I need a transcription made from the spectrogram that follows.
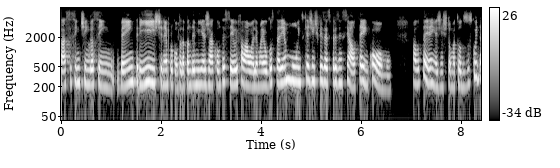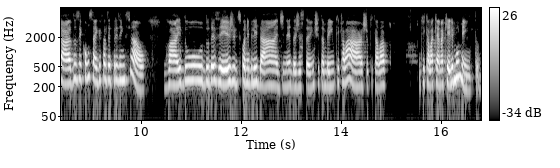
tá se sentindo assim bem triste, né, por conta da pandemia já aconteceu e falar, olha, mas eu gostaria muito que a gente fizesse presencial. Tem como? Falo, tem, a gente toma todos os cuidados e consegue fazer presencial. Vai do, do desejo, disponibilidade, né, da gestante também, o que, que ela acha, o que, que ela o que, que ela quer naquele momento.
